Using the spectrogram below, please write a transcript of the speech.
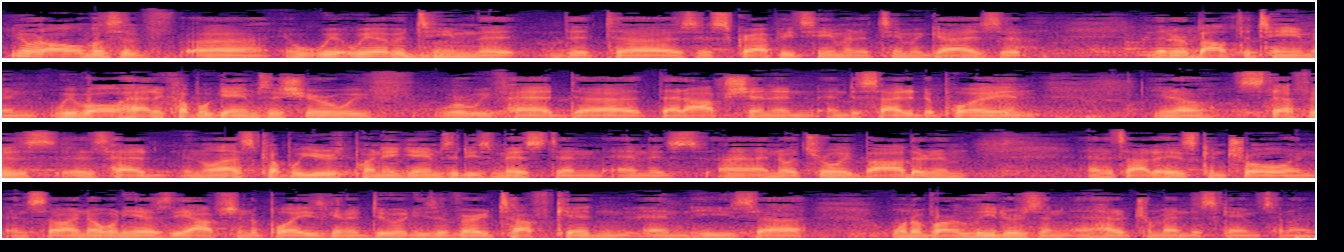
You know what? All of us have. Uh, we we have a team that that uh, is a scrappy team and a team of guys that that are about the team. And we've all had a couple games this year where we've where we've had uh, that option and, and decided to play. And you know, Steph has, has had in the last couple years plenty of games that he's missed, and and is I know it's really bothered him. And it's out of his control, and, and so I know when he has the option to play, he's going to do it. He's a very tough kid, and, and he's uh, one of our leaders, and, and had a tremendous game tonight.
